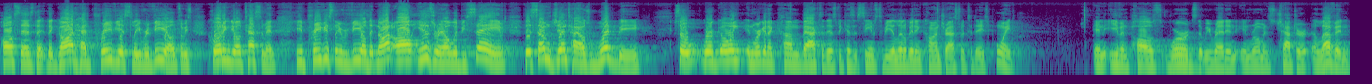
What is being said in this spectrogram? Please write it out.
Paul says that, that God had previously revealed, so he's quoting the Old Testament, he had previously revealed that not all Israel would be saved, that some Gentiles would be. So we're going, and we're going to come back to this because it seems to be a little bit in contrast with today's point. In even Paul's words that we read in, in Romans chapter 11.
